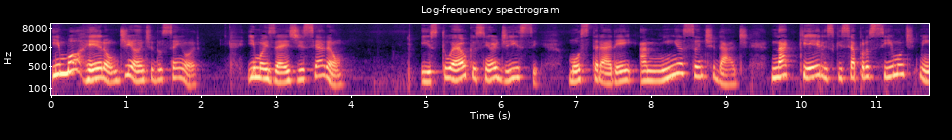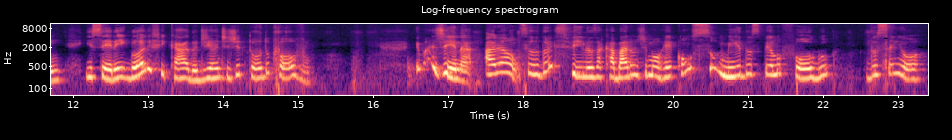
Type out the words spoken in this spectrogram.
e morreram diante do Senhor. E Moisés disse a Arão: isto é o que o Senhor disse: mostrarei a minha santidade naqueles que se aproximam de mim e serei glorificado diante de todo o povo. Imagina, Arão, seus dois filhos acabaram de morrer consumidos pelo fogo do Senhor.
